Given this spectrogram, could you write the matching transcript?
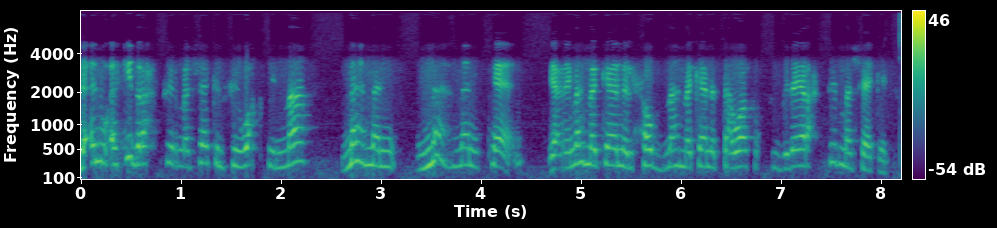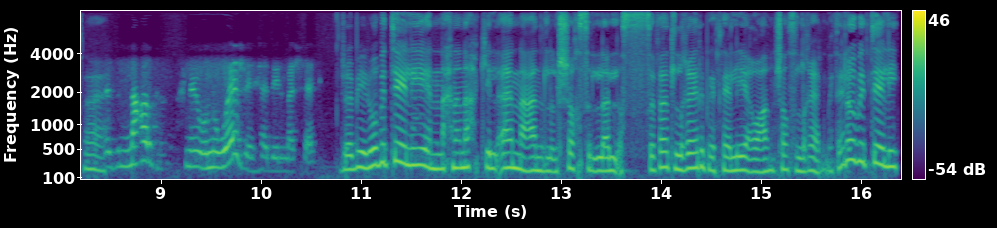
لأنه أكيد راح تصير مشاكل في وقت ما مهما مهما كان. يعني مهما كان الحب مهما كان التوافق في البداية راح تصير مشاكل. صحيح. لازم نعرف نواجه هذه المشاكل. جميل. وبالتالي نحن نحكي الآن عن الشخص الصفات الغير مثالية أو عن الشخص الغير مثالي. وبالتالي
